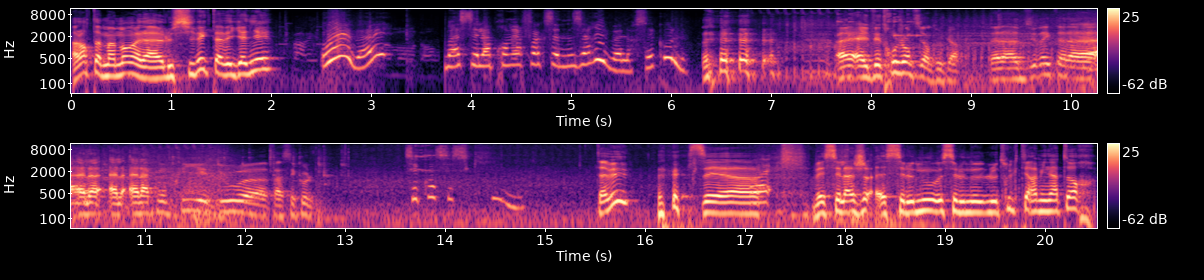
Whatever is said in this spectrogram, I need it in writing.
Alors, ta maman, elle a halluciné que t'avais gagné? Ouais, bah oui. Bah, c'est la première fois que ça nous arrive, alors c'est cool. elle, elle était trop gentille en tout cas. Elle a direct, elle a, elle a, elle- elle a compris et tout. euh, Enfin, c'est cool. C'est quoi ce skin? T'as vu? C'est. euh, Ouais. Mais c'est la, c'est le, le, le truc Terminator.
